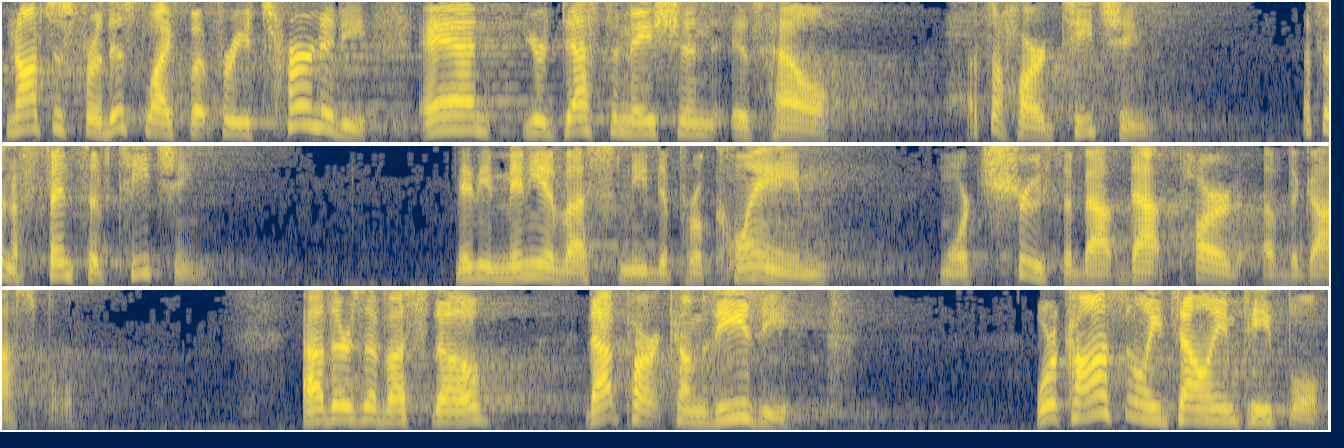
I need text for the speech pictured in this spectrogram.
not just for this life, but for eternity. And your destination is hell. That's a hard teaching. That's an offensive teaching. Maybe many of us need to proclaim more truth about that part of the gospel. Others of us, though, that part comes easy. We're constantly telling people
